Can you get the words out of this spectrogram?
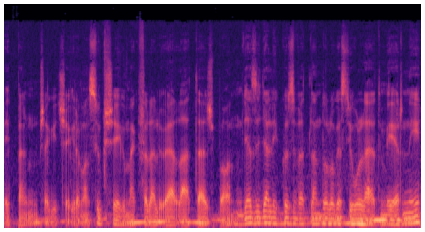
éppen segítségre van szükség, megfelelő ellátásba. Ugye ez egy elég közvetlen dolog, ezt jól lehet mérni.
